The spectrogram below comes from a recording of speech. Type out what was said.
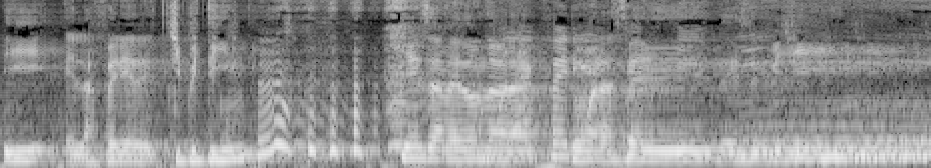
y en la feria de Chipitín. ¿Quién sabe dónde Como la habrá feria como la feria de Cepillín?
